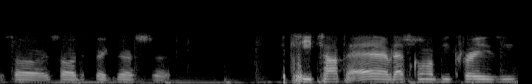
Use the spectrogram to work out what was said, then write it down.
It's hard it's hard to pick that shit. T top of Av, that's gonna be crazy.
